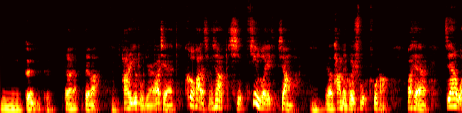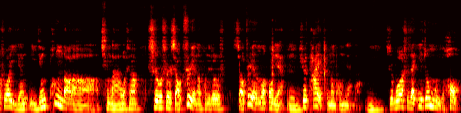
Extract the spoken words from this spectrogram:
嗯，对嗯对，对对吧嗯？他是一个主角，而且刻画的形象性性格也挺像的。嗯呃，他每回出出场，而且既然我说已经已经碰到了青蓝，我想是不是小智也能碰见？就是小智也能不能碰见？嗯其实他也是能碰见的，嗯只不过是在一周目以后，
